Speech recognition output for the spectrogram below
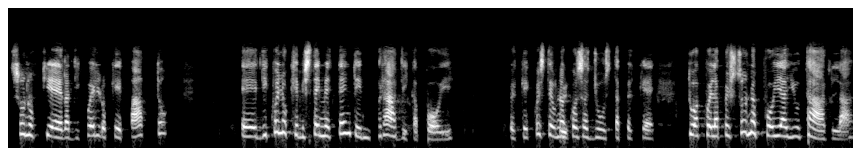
sono fiera di quello che hai fatto e di quello che mi stai mettendo in pratica poi, perché questa è una Sì. cosa giusta, perché tu a quella persona puoi aiutarla,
